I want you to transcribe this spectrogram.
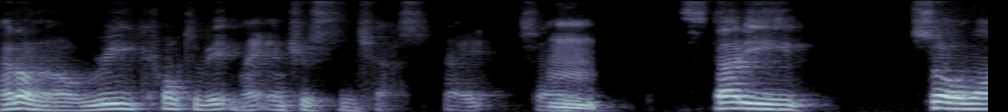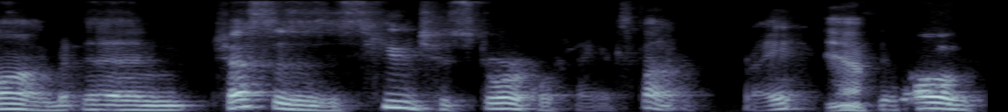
I don't know, recultivate my interest in chess, right? So mm. study so long, but then chess is this huge historical thing. It's fun, right? Yeah. all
